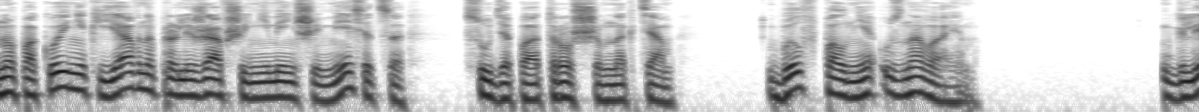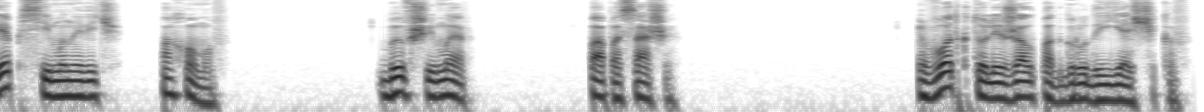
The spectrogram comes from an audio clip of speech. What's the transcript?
Но покойник, явно пролежавший не меньше месяца, судя по отросшим ногтям, был вполне узнаваем. Глеб Симонович Пахомов. Бывший мэр. Папа Саши. Вот кто лежал под грудой ящиков.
